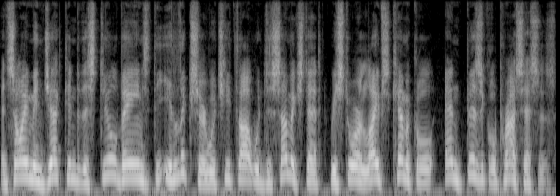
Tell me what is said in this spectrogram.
and saw him inject into the still veins the elixir which he thought would to some extent restore life's chemical and physical processes.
